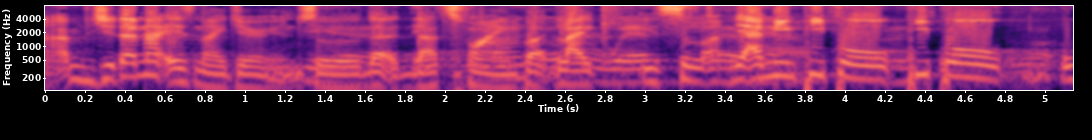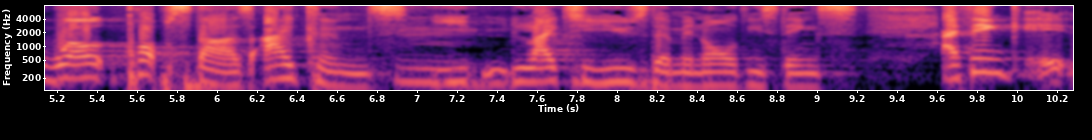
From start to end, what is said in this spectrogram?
um, is Nigerian, so Yeah, that, that's fine. But like, it's, I mean, people, people, well, pop stars, icons, Hmm. you, you like to use them in all these things. I think it,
